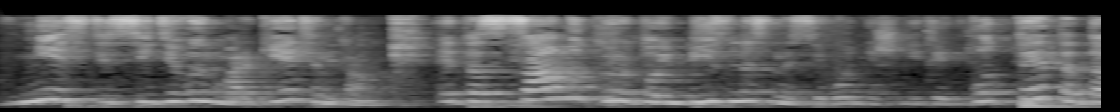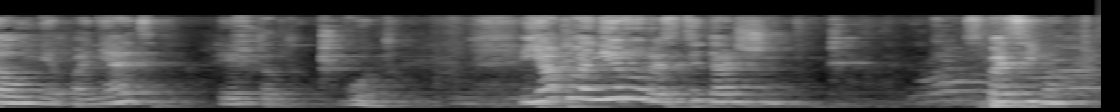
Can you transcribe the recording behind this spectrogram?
вместе с сетевым маркетингом это самый крутой бизнес на сегодняшний день. Вот это дал мне понять этот год. Я планирую расти дальше. Спасибо.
